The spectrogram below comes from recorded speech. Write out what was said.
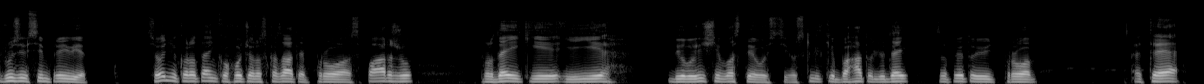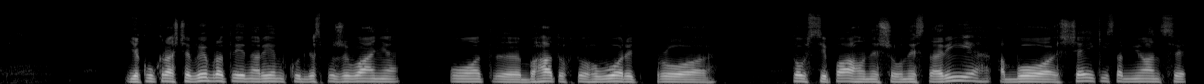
Друзі, всім привіт! Сьогодні коротенько хочу розказати про спаржу, про деякі її біологічні властивості, оскільки багато людей запитують про те, яку краще вибрати на ринку для споживання. От, е, багато хто говорить про товсті пагони, що вони старі, або ще якісь там нюанси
